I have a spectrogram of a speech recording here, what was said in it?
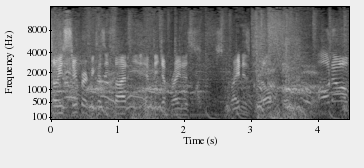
So he's super because he thought he empty jumped right in his right in his grill. Oh no!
